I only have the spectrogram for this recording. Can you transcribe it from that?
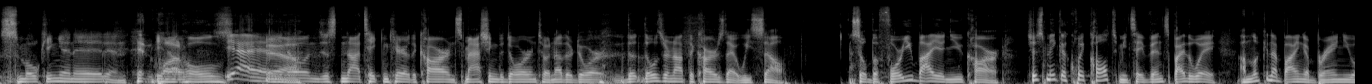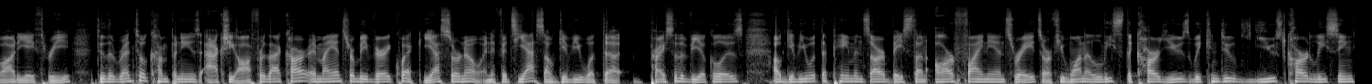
smoking in it and hitting potholes. Yeah, yeah, you know, and just not taking care of the car and smashing the door into another door th- those are not the cars that we sell. So before you buy a new car, just make a quick call to me and say, Vince, by the way, I'm looking at buying a brand new Audi A3. Do the rental companies actually offer that car? And my answer will be very quick yes or no. And if it's yes, I'll give you what the price of the vehicle is. I'll give you what the payments are based on our finance rates. Or if you want to lease the car used, we can do used car leasing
